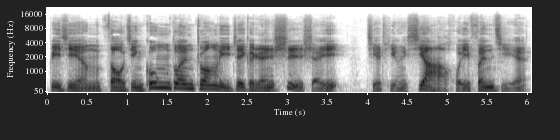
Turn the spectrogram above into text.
毕竟走进公端庄里这个人是谁？且听下回分解。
